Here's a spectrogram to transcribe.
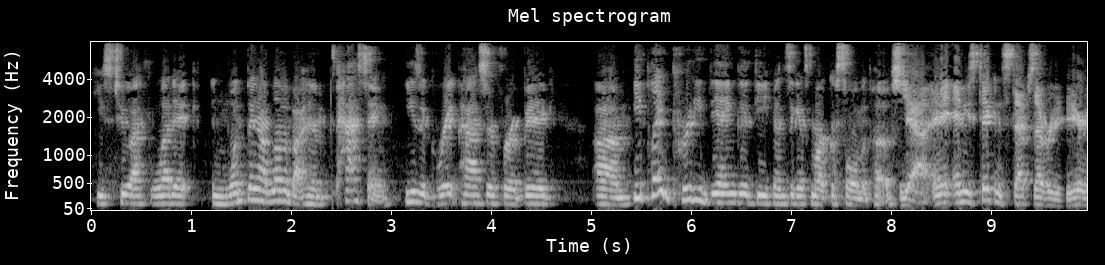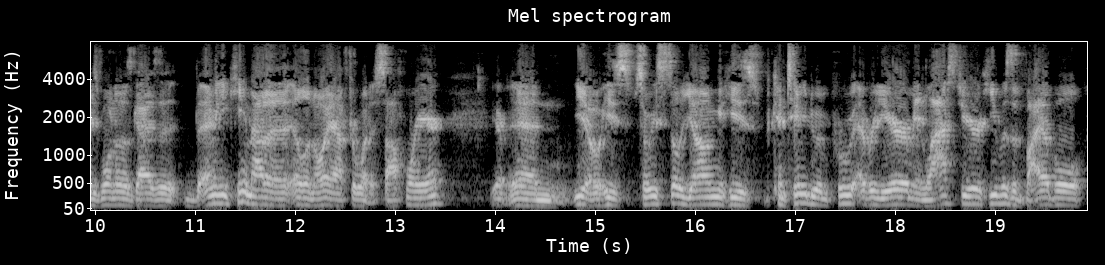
He's too athletic. And one thing I love about him, passing. He's a great passer for a big. Um, he played pretty dang good defense against Marc Gasol in the post. yeah, and, and he's taking steps every year. He's one of those guys that I mean, he came out of Illinois after what a sophomore year. Yep. And you know he's so he's still young. He's continued to improve every year. I mean, last year he was a viable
